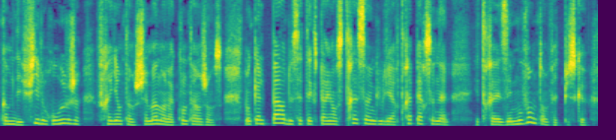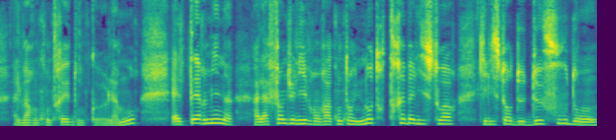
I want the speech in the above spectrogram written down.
comme des fils rouges frayant un chemin dans la contingence. Donc elle part de cette expérience très singulière, très personnelle et très émouvante en fait, puisque elle va rencontrer donc euh, l'amour. Elle termine à la fin du livre en racontant une autre très belle histoire, qui est l'histoire de deux fous dans,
